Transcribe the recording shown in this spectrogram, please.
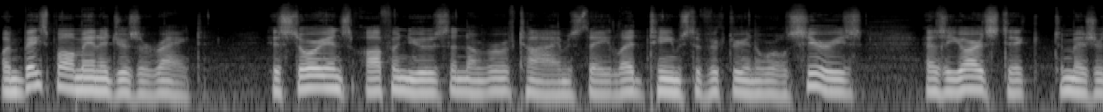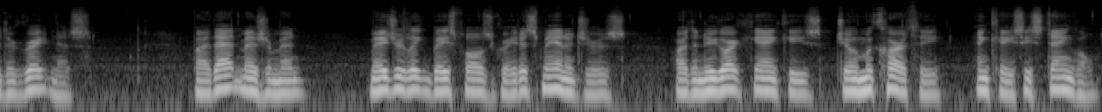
When baseball managers are ranked, historians often use the number of times they led teams to victory in the World Series as a yardstick to measure their greatness. By that measurement, Major League Baseball's greatest managers are the New York Yankees' Joe McCarthy and Casey Stengel.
